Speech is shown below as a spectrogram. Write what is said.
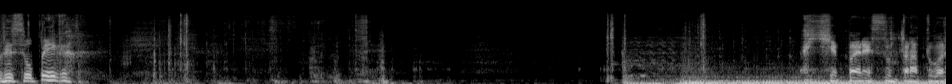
Ver se ele pega. Ai, parece um trator.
